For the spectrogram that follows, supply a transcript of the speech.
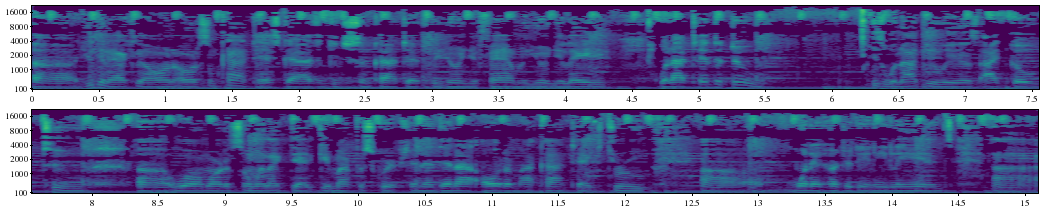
Uh, you can actually order some contacts, guys, and get you some contacts for you and your family, you and your lady. What I tend to do is what I do is I go to uh, Walmart or somewhere like that, get my prescription, and then I order my contacts through um, one eight hundred any lens. Uh,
